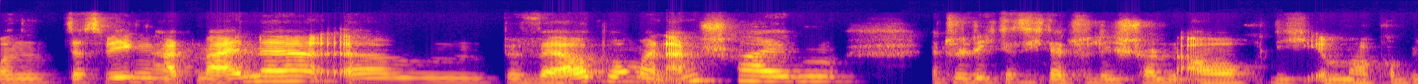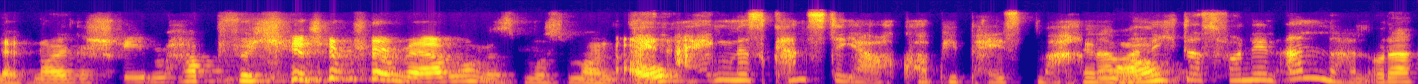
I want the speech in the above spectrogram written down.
Und deswegen hat meine ähm, Bewerbung, mein Anschreiben, natürlich, dass ich natürlich schon auch nicht immer komplett neu geschrieben habe für jede Bewerbung. Das muss man auch. Dein eigenes kannst du ja auch Copy-Paste machen, genau. aber nicht das von den anderen, oder?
